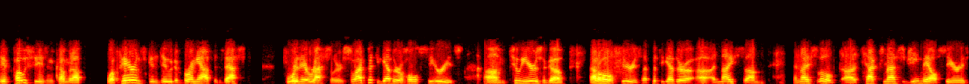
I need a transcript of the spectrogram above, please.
We have postseason coming up. What parents can do to bring out the best for their wrestlers. So I put together a whole series um, two years ago. Not a whole series. I put together a, a nice, um, a nice little uh, text message email series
